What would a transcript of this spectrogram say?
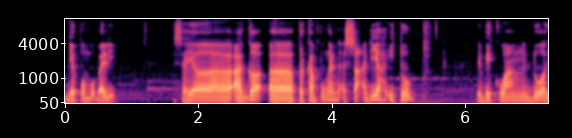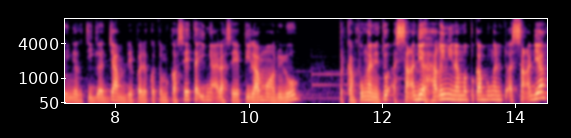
dia pun bawa balik. Saya agak uh, perkampungan Sa'diyah itu lebih kurang 2 hingga 3 jam daripada kota Mekah. Saya tak ingat dah saya pergi lama dulu perkampungan itu. As-Sa'diyah hari ini nama perkampungan itu As-Sa'diyah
